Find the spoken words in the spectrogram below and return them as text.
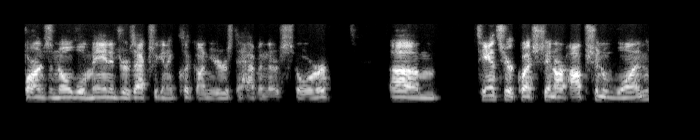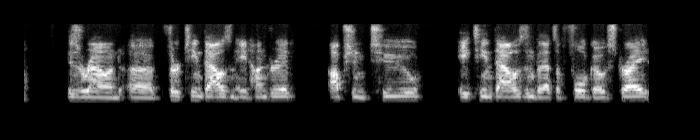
Barnes and Noble manager is actually going to click on yours to have in their store. Um, to answer your question, our option one is around uh, 13,800. Option two, 18,000, but that's a full ghostwrite.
